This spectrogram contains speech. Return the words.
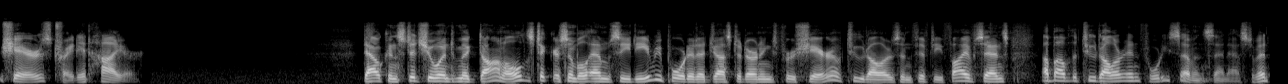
Shares traded higher. Dow constituent McDonald's, ticker symbol MCD, reported adjusted earnings per share of $2.55, above the $2.47 estimate,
